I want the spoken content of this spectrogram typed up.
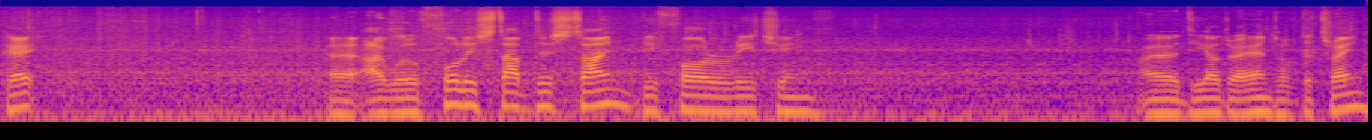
Okay. Uh, I will fully stop this time before reaching uh, the other end of the train.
